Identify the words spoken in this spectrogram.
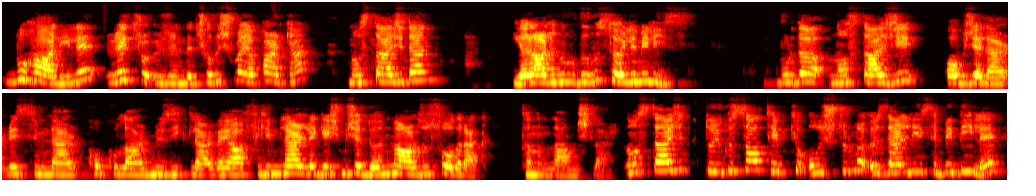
Bu haliyle retro üzerinde çalışma yaparken nostaljiden yararlanıldığını söylemeliyiz. Burada nostalji objeler, resimler, kokular, müzikler veya filmlerle geçmişe dönme arzusu olarak tanımlanmışlar. Nostalji duygusal tepki oluşturma özelliği sebebiyle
